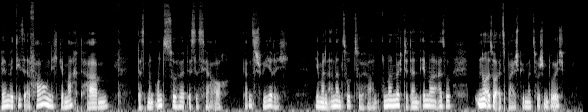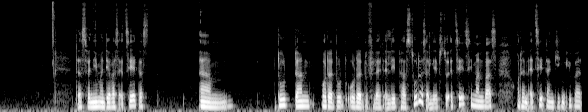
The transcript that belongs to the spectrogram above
wenn wir diese Erfahrung nicht gemacht haben, dass man uns zuhört, ist es ja auch ganz schwierig, jemand anderen zuzuhören. Und man möchte dann immer, also nur also als Beispiel mal zwischendurch, dass wenn jemand dir was erzählt, dass ähm, du dann oder du oder du vielleicht erlebt hast, du das erlebst, du erzählst jemandem was und dann erzählt dein Gegenüber,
